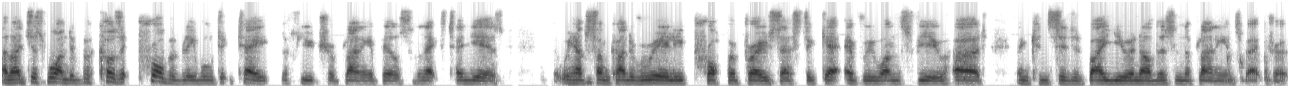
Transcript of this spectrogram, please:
And I just wonder because it probably will dictate the future of planning appeals for the next 10 years, that we have some kind of really proper process to get everyone's view heard and considered by you and others in the planning inspectorate.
